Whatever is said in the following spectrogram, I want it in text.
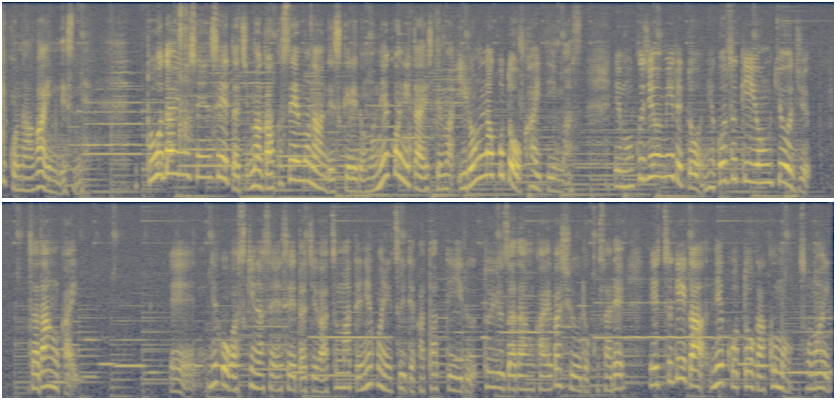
結構長いんですね。東大の先生たち、まあ、学生もなんですけれども猫に対してまあいろんなことを書いています。で目次を見ると猫好き4教授座談会、えー、猫が好きな先生たちが集まって猫について語っているという座談会が収録され、えー、次が猫と学問その1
